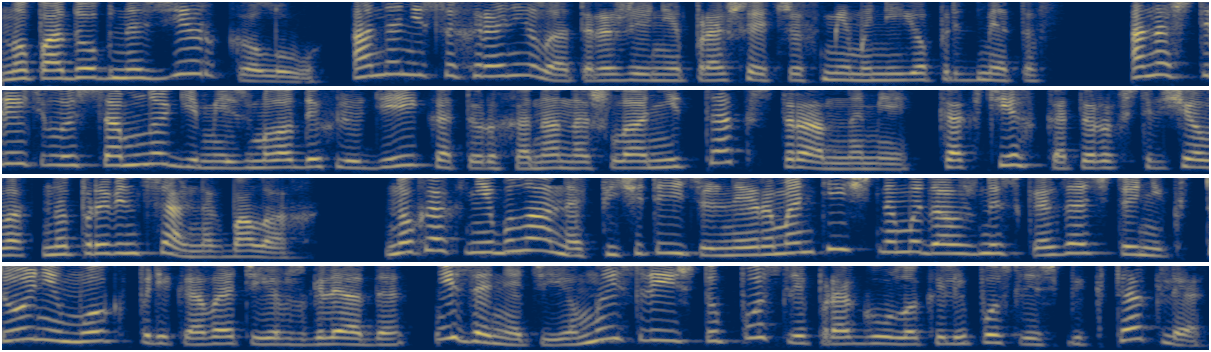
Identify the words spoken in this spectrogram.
но, подобно зеркалу, она не сохранила отражение прошедших мимо нее предметов. Она встретилась со многими из молодых людей, которых она нашла не так странными, как тех, которых встречала на провинциальных балах. Но как ни была она впечатлительна и романтична, мы должны сказать, что никто не мог приковать ее взгляда, не занять ее мыслей, что после прогулок или после спектакля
